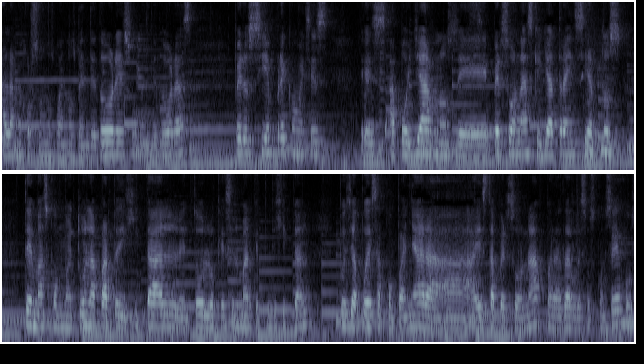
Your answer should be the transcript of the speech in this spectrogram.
a lo mejor somos buenos vendedores o vendedoras, pero siempre, como dices, es apoyarnos de personas que ya traen ciertos temas como tú en la parte digital, en todo lo que es el marketing digital, pues ya puedes acompañar a, esta persona para darle esos consejos.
